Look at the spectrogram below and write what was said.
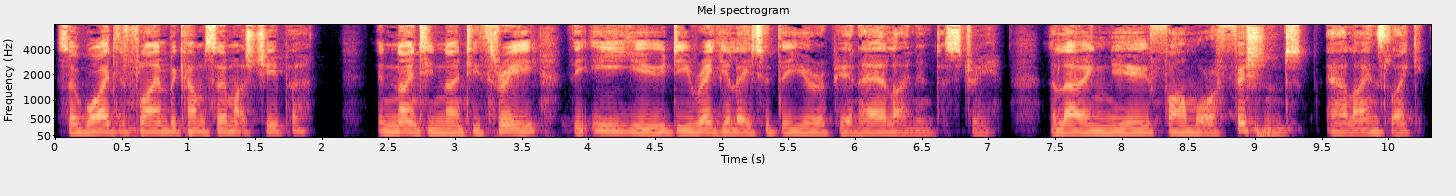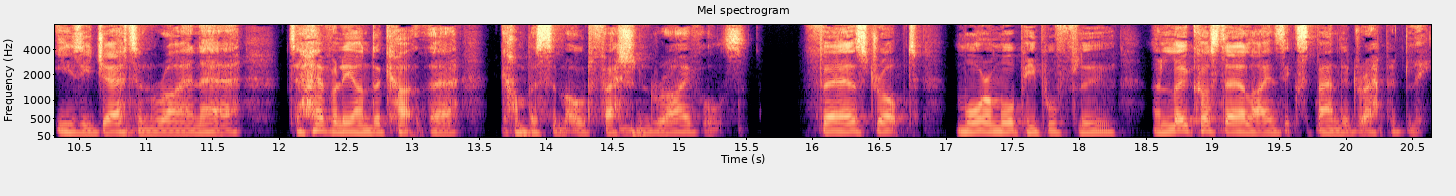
So why did flying become so much cheaper? In 1993, the EU deregulated the European airline industry, allowing new, far more efficient airlines like EasyJet and Ryanair to heavily undercut their cumbersome old fashioned rivals. Fares dropped, more and more people flew, and low cost airlines expanded rapidly.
